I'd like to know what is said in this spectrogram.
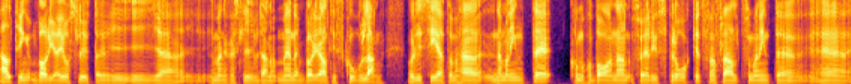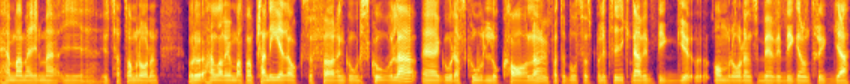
Allting börjar ju och slutar i, i, eh, i människors liv, men det börjar alltid i skolan. Och vi ser att de här, när man inte kommer på banan så är det ju språket framförallt som man inte eh, är hemma med i, de här, i utsatta områden. Och då handlar det om att man planerar också för en god skola, eh, goda skollokaler, vi pratar bostadspolitik. När vi bygger områden så behöver vi bygga dem trygga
